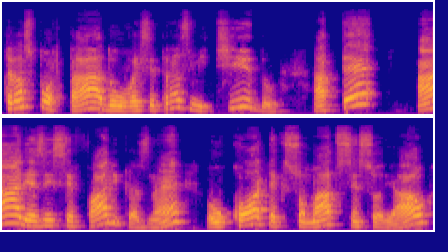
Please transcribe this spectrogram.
transportado ou vai ser transmitido até áreas encefálicas, né? Ou córtex somatosensorial,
